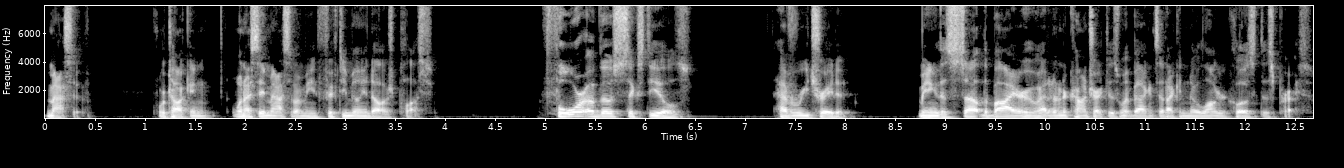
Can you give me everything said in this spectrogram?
Massive. We're talking when I say massive, I mean $50 million plus. Four of those six deals have retraded, meaning the, the buyer who had it under contract just went back and said, I can no longer close at this price.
